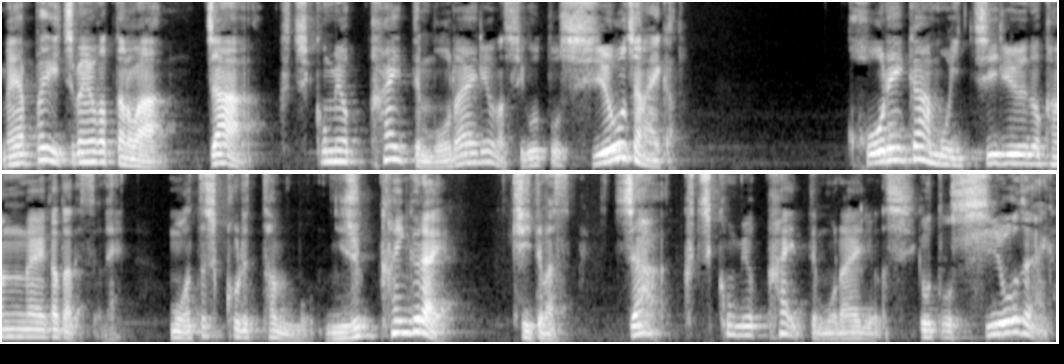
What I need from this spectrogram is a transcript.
まあ、やっぱり一番良かったのは、じゃあ、口コミを書いてもらえるような仕事をしようじゃないかと。これがもう一流の考え方ですよね。もう私これ多分もう20回ぐらい聞いてます。じゃあ、口コミを書いてもらえるような仕事をしようじゃないか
